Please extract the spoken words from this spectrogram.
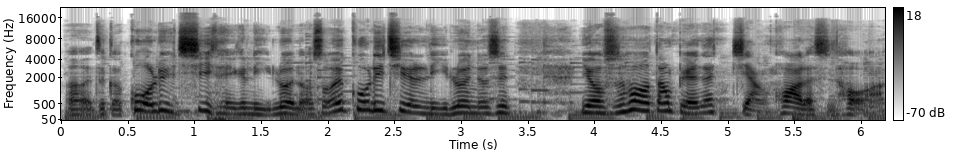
呃这个过滤器的一个理论哦，所谓过滤器的理论就是有时候当别人在讲话。话的时候啊，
